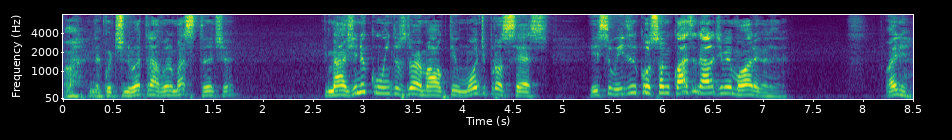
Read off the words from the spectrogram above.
Ó, ainda continua travando bastante, né? Imagina com o Windows normal, que tem um monte de processo. Esse Windows não consome quase nada de memória, galera. Olha.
